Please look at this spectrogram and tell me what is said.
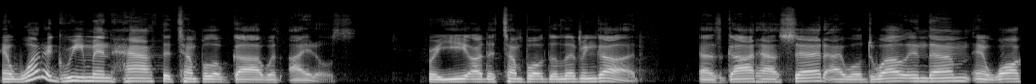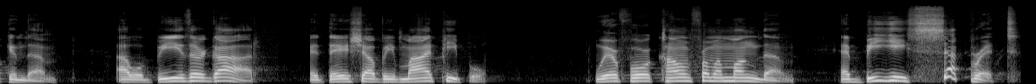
And what agreement hath the temple of God with idols? For ye are the temple of the living God. As God hath said, I will dwell in them and walk in them. I will be their God, and they shall be my people. Wherefore come from among them, and be ye separate,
